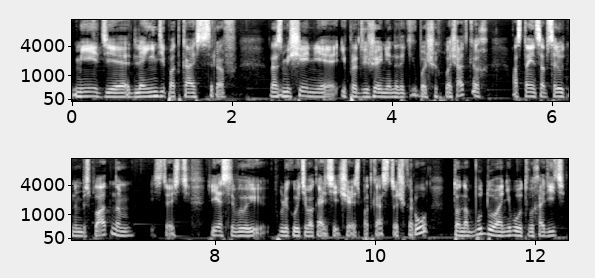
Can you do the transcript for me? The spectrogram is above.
медиа, для инди-подкастеров – размещение и продвижение на таких больших площадках останется абсолютно бесплатным. То есть, если вы публикуете вакансии через подкаст.ру, то на Буду они будут выходить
